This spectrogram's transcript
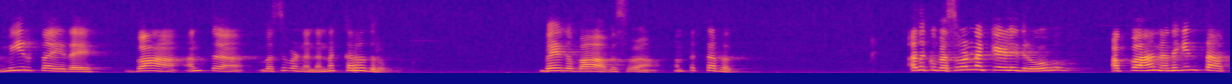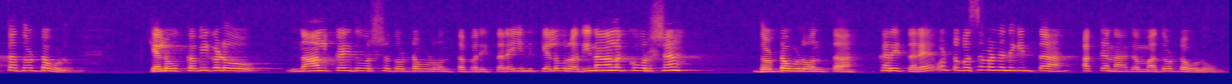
ಮೀರ್ತಾ ಇದೆ, ಬಾ ಅಂತ ಬಸವಣ್ಣನನ್ನು ಕರೆದ್ರು. ಬೇಗ ಬಾ ಬಸವ ಅಂತ ಕರೆದು ಅದಕ್ಕೆ ಬಸವಣ್ಣ ಕೇಳಿದರು, ಅಪ್ಪ ನನಗಿಂತ ಅಕ್ಕ ದೊಡ್ಡವಳು. ಕೆಲವು ಕವಿಗಳು ನಾಲ್ಕೈದು ವರ್ಷ ದೊಡ್ಡವಳು ಅಂತ ಬರೀತಾರೆ, ಇನ್ನು ಕೆಲವರು ಹದಿನಾಲ್ಕು ವರ್ಷ ದೊಡ್ಡವಳು ಅಂತ ಕರೀತಾರೆ. ಒಟ್ಟು ಬಸವಣ್ಣನಿಗಿಂತ ಅಕ್ಕ ನಾಗಮ್ಮ ದೊಡ್ಡವಳು.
